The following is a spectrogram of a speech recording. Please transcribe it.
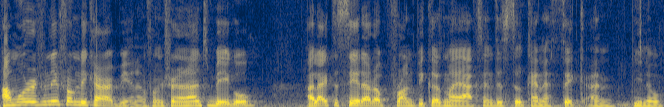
I'm originally from the Caribbean. I'm from Trinidad and Tobago. I like to say that up front because my accent is still kind of thick and you know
